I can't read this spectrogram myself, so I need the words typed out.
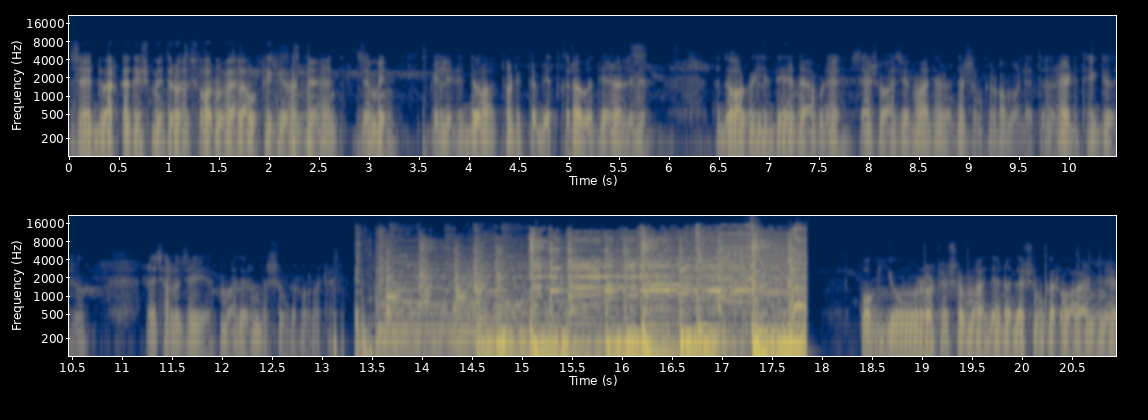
જય દ્વારકાધીશ મિત્રો સવારમાં વહેલા ઉઠી ગયો અને જમીન પી લીધી, દવા થોડીક તબિયત ખરાબ હતી એના લીધે. દવા પી લીધી અને આપણે શેષવા આજે મહાદેવના દર્શન કરવા માટે તો રેડી થઈ ગયો છું. અને ચાલો જઈએ મહાદેવના દર્શન કરવા માટે. પોગી હું, લોટેશ્વર મહાદેવના દર્શન કરવા અને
